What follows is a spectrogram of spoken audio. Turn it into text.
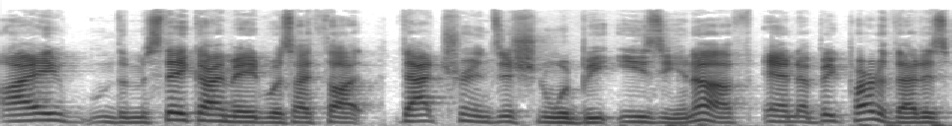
I the mistake I made was I thought that transition would be easy enough, and a big part of that is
